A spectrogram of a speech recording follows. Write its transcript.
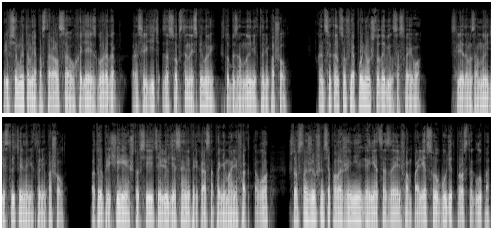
При всем этом я постарался, уходя из города, проследить за собственной спиной, чтобы за мной никто не пошел. В конце концов я понял, что добился своего. Следом за мной действительно никто не пошел. По той причине, что все эти люди сами прекрасно понимали факт того, что в сложившемся положении гоняться за эльфом по лесу будет просто глупо.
